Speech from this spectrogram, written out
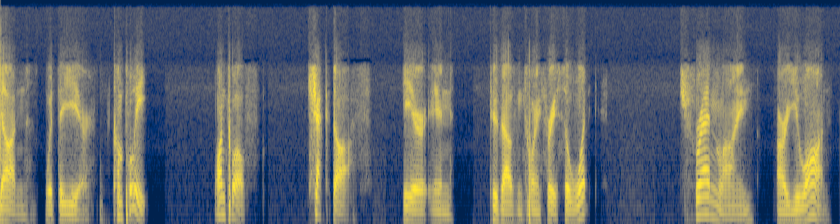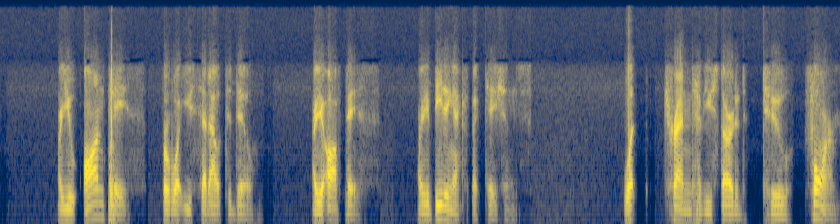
done with the year. Complete. One twelfth. Checked off here in 2023. So, what trend line are you on? Are you on pace for what you set out to do? Are you off pace? Are you beating expectations? What trend have you started to form?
